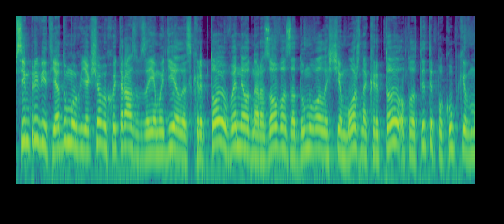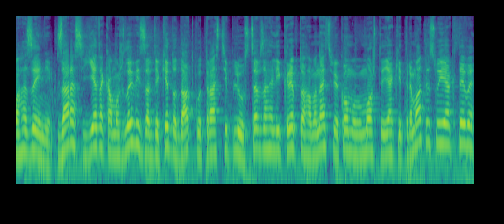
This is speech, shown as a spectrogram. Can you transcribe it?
Всім привіт! Я думаю, якщо ви хоч раз взаємодіяли з криптою, ви неодноразово задумували, ще можна криптою оплатити покупки в магазині. Зараз є така можливість завдяки додатку Trusty Plus. Це взагалі криптогаманець, в якому ви можете як і тримати свої активи,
